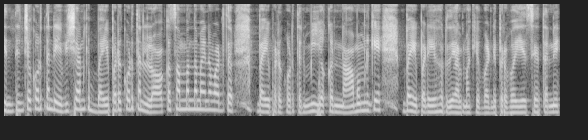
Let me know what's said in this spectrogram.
చింతించకూడదండి ఏ విషయానికి భయపడకూడదండి లోక సంబంధమైన వాటితో భయపడకూడదండి మీ యొక్క నామంకే భయపడే హృదయాలు మాకు ఇవ్వండి ప్రభా యేసేతన్ని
